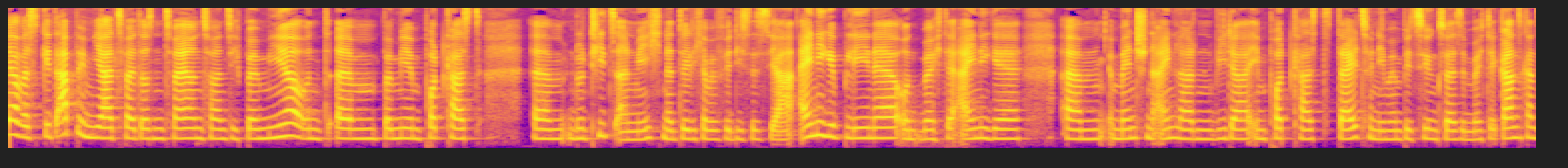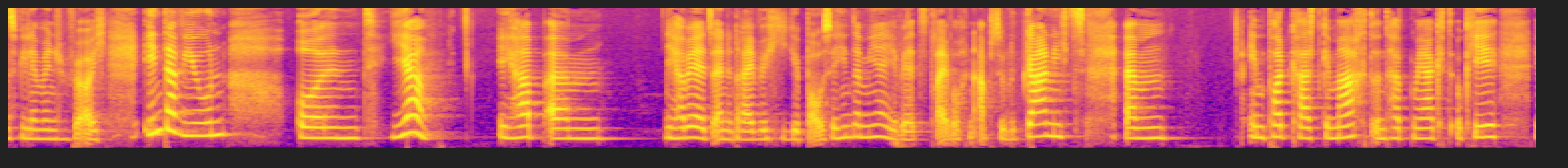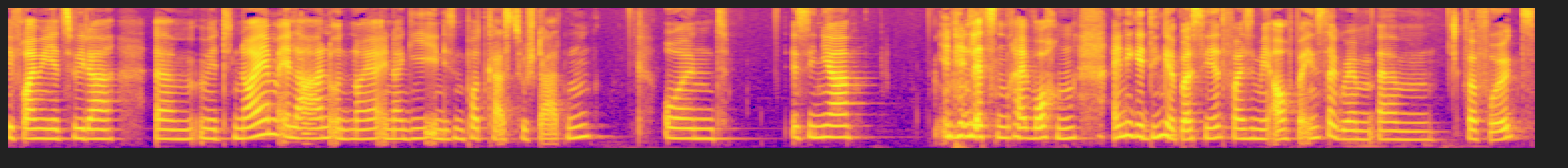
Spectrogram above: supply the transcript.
Ja, was geht ab im Jahr 2022 bei mir und ähm, bei mir im Podcast ähm, Notiz an mich. Natürlich habe ich für dieses Jahr einige Pläne und möchte einige ähm, Menschen einladen, wieder im Podcast teilzunehmen, beziehungsweise möchte ganz, ganz viele Menschen für euch interviewen. Und ja, ich habe ähm, ich habe ja jetzt eine dreiwöchige Pause hinter mir. Ich habe jetzt drei Wochen absolut gar nichts ähm, im Podcast gemacht und habe gemerkt, okay, ich freue mich jetzt wieder ähm, mit neuem Elan und neuer Energie in diesen Podcast zu starten. Und es sind ja in den letzten drei Wochen einige Dinge passiert, falls ihr mich auch bei Instagram ähm, verfolgt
